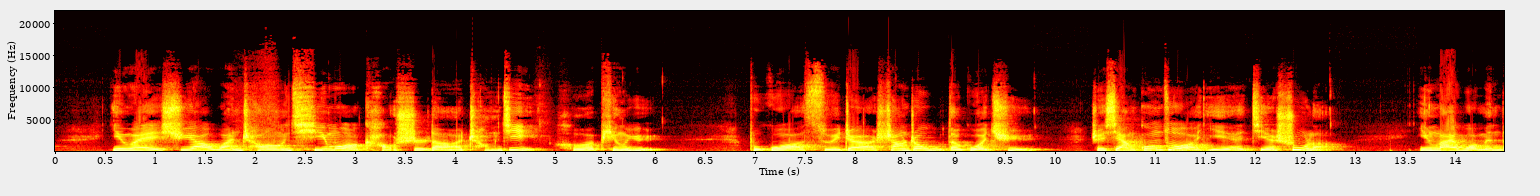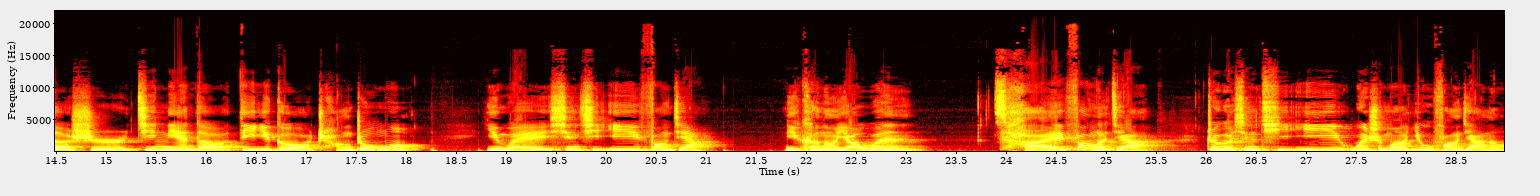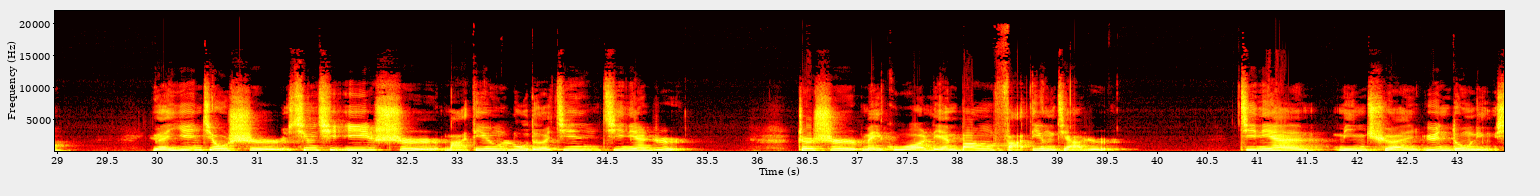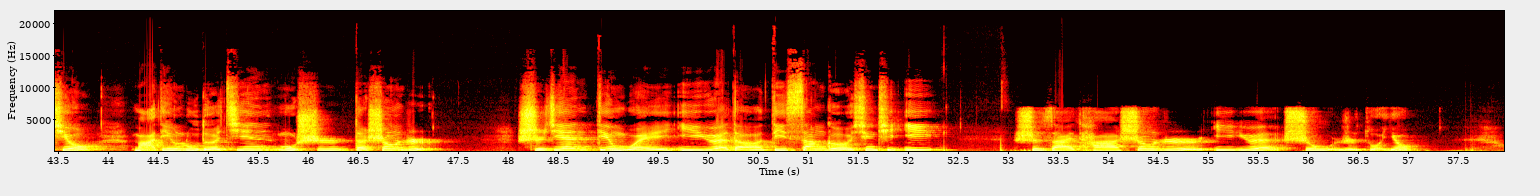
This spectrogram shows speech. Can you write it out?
因为需要完成期末考试的成绩和评语。不过，随着上周五的过去，这项工作也结束了。迎来我们的是今年的第一个长周末，因为星期一放假。你可能要问：才放了假，这个星期一为什么又放假呢？原因就是星期一是马丁·路德·金纪念日，这是美国联邦法定假日，纪念民权运动领袖马丁·路德·金牧师的生日，时间定为一月的第三个星期一，是在他生日一月十五日左右。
